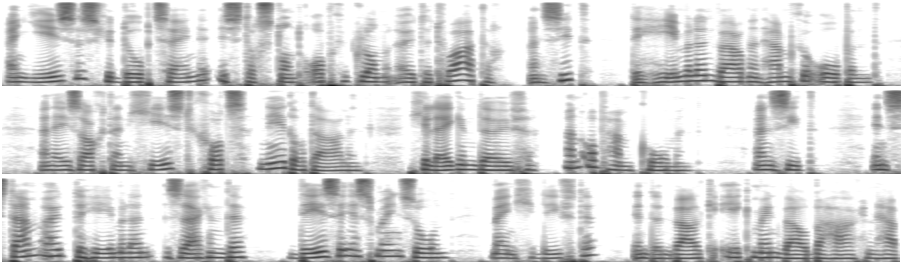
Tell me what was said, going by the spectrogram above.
En Jezus, gedoopt zijnde, is terstond opgeklommen uit het water, en ziet, de hemelen werden hem geopend, en hij zag den geest Gods nederdalen, gelijk een duiven, en op hem komen. En ziet, een stem uit de hemelen, zeggende, deze is mijn zoon, mijn geliefde, in den welke ik mijn welbehagen heb.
